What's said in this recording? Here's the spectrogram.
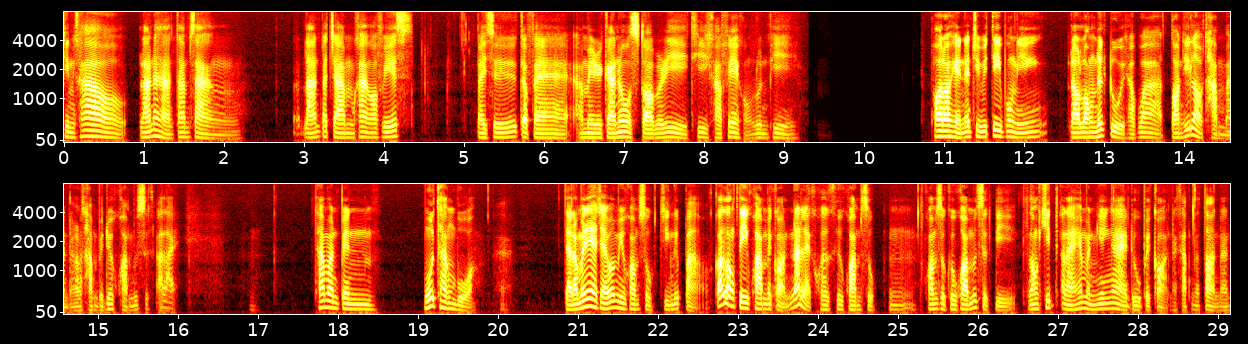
กินข้าวร้านอาหารตามสั่งร้านประจำข้างออฟฟิศไปซื้อกาแฟอเมริกาโน่สตรอเบอรี่ที่คาเฟ่ของรุ่นพี่ พอเราเห็น activity พวกนี้เราลองนึกดูครับว่าตอนที่เราทำมันเราทำไปด้วยความรู้สึกอะไร ถ้ามันเป็น mood ทางบวก แต่เราไม่แน่ใจว่ามีความสุขจริงหรือเปล่า ก็ลองตีความไปก่อนนั่นแหละคือความสุขความสุขคือความรู้สึกดี ลองคิดอะไรให้มันง่าย ๆ ดูไปก่อนนะครับณตอนนั้น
